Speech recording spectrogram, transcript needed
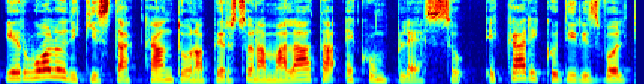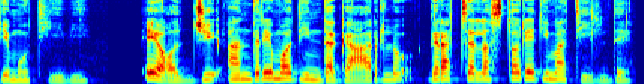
Il ruolo di chi sta accanto a una persona malata è complesso e carico di risvolti emotivi, e oggi andremo ad indagarlo grazie alla storia di Matilde,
